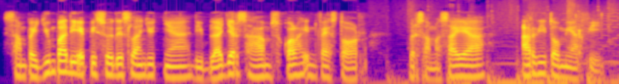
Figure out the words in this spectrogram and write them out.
Sampai jumpa di episode selanjutnya di Belajar Saham Sekolah Investor bersama saya, Ardi Tomiarvi.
